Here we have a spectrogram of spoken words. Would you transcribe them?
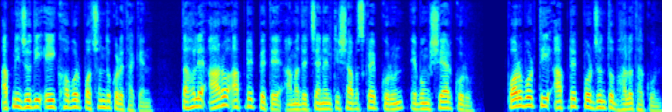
আপনি যদি এই খবর পছন্দ করে থাকেন, তাহলে আরও আপডেট পেতে আমাদের চ্যানেলটি সাবস্ক্রাইব করুন এবং শেয়ার করুন। পরবর্তী আপডেট পর্যন্ত ভালো থাকুন।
